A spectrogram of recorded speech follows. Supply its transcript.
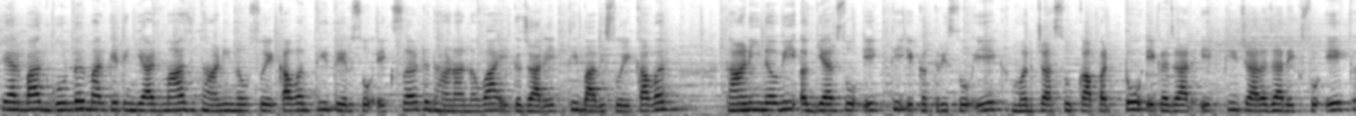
ત્યારબાદ ગોંડલ માર્કેટિંગ યાર્ડમાં જ ધાણી નવસો એકાવનથી તેરસો એકસઠ, ધાણા નવા એક હજાર એકથી બાવીસો એકાવન, ધાણી નવી અગિયારસો એકથી એકત્રીસો એક, મરચા સૂકા પટ્ટો એક હજાર એકથી ચાર હજાર એકસો એક,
